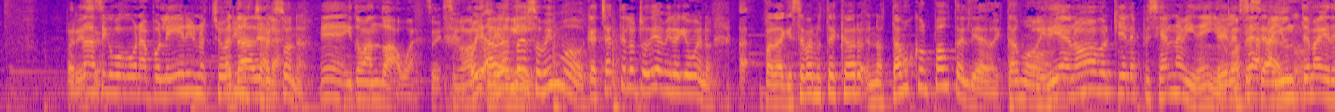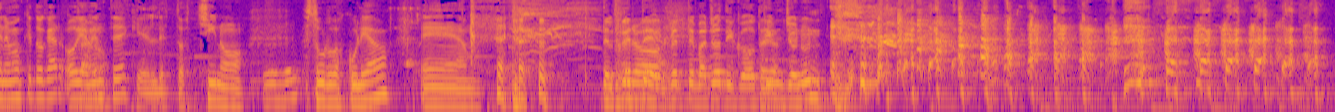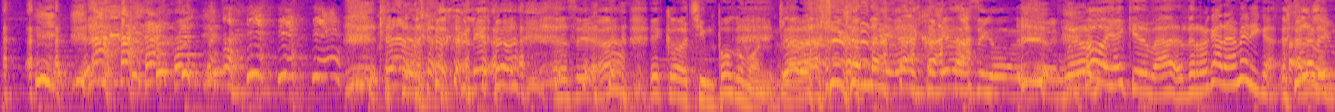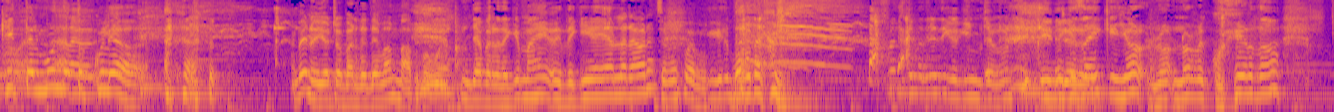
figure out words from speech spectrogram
Parece. Así como con una polera y unos chores Andaba de persona. Eh, y tomando agua. Sí. Oye, hablando de eso mismo, ¿cachaste el otro día? Mira qué bueno. Ah, Para que sepan ustedes, cabrón, no estamos con pauta el día de hoy. Estamos. Hoy día no, porque el especial navideño. El o sea, hay un no. tema que tenemos que tocar, obviamente, que el de estos chinos zurdos culiados. Eh, del frente, pero- frente patriótico pero- Kim Jong-un. Claro, culiao, así, ah, es como Chimpócomon. Claro. Así cuando llegaba el culiao, así como. Weón. "Ay, hay que derrocar a América. A la conquista del mundo A la- estos culiados. bueno, y otro par de temas más, pues, weón. Ya, pero ¿de qué más de qué iba a hablar ahora? Se me fue, po. Puta, Kim Jong-un. Es que sabéis que yo no, no recuerdo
